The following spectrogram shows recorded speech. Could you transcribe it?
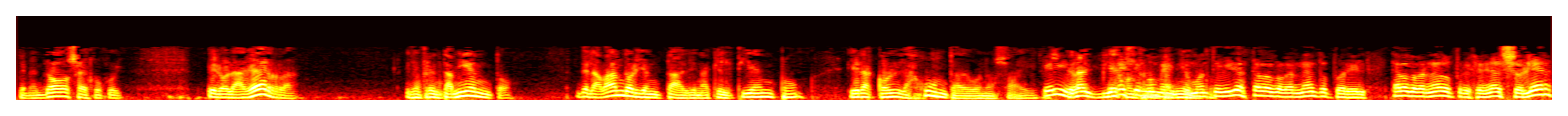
de Mendoza, de Jujuy. Pero la guerra, el enfrentamiento de la banda oriental en aquel tiempo era con la Junta de Buenos Aires. era el viejo en ese momento Montevideo estaba gobernando por el estaba gobernado por el general Soler,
